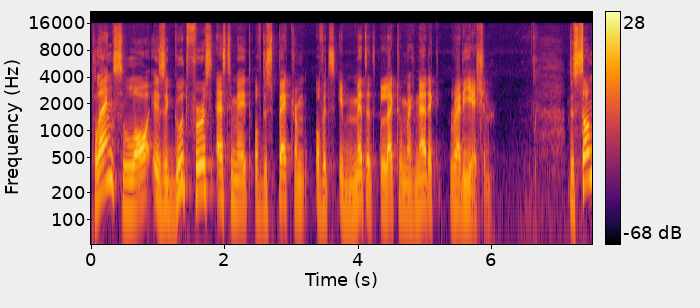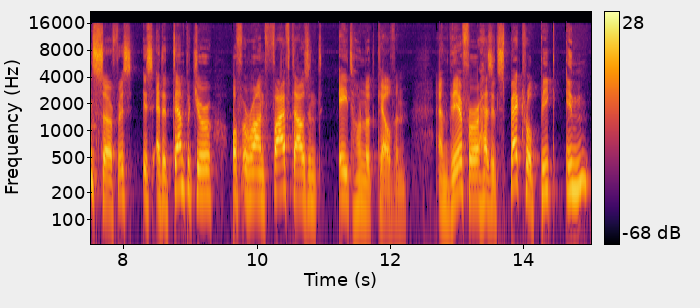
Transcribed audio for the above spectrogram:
Planck's law is a good first estimate of the spectrum of its emitted electromagnetic radiation. The Sun's surface is at a temperature of around 5800 Kelvin and therefore has its spectral peak in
